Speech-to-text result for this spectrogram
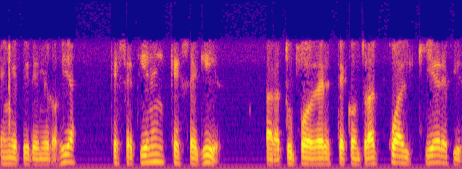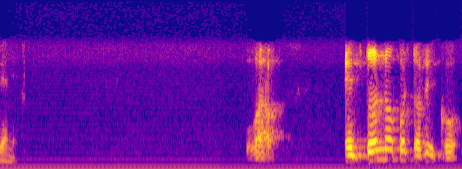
en epidemiología que se tienen que seguir para tú poder este, controlar cualquier epidemia. Wow. En torno a Puerto Rico,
